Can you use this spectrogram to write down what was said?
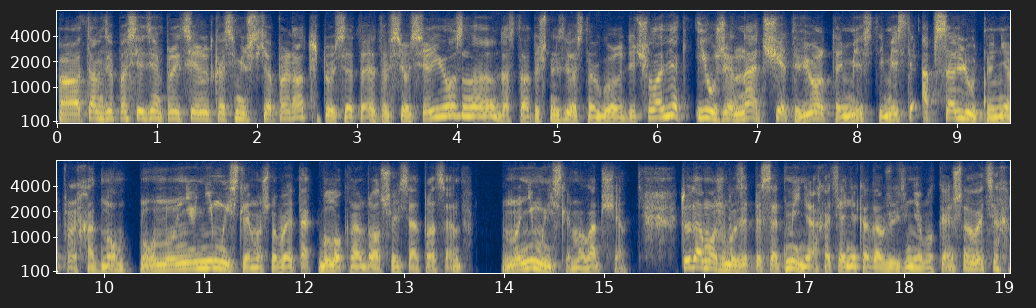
А там, где по сей день проектируют космический аппарат, то есть это, это все серьезно, достаточно известный в городе человек, и уже на четвертом месте, месте абсолютно непроходном, ну, ну немыслимо, чтобы этот блок набрал 60%, ну, немыслимо вообще. Туда можно было записать меня, хотя никогда в жизни не был, конечно, в этих,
